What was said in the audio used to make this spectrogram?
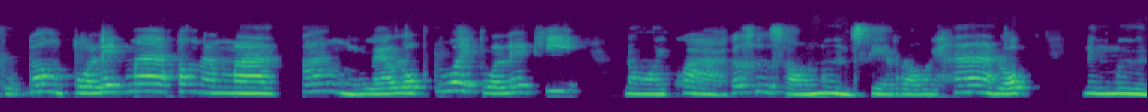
ถูกต้องตัวเลขมากต้องนำมาตั้งแล้วลบด้วยตัวเลขที่น้อยกว่าก็คือสองหมื่นสี่ร้อยห้าลบหนึ่งหมื่น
